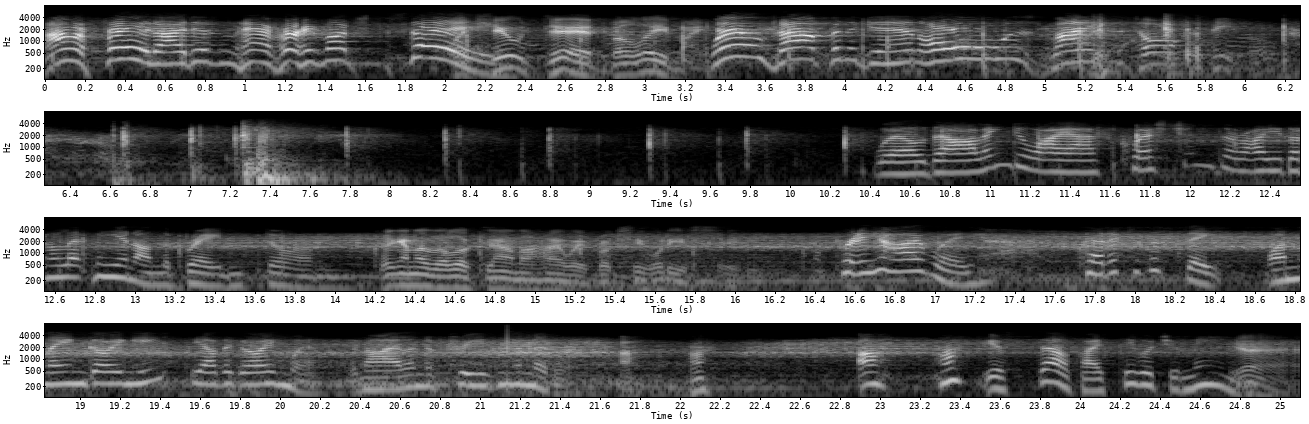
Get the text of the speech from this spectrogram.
I'm afraid I didn't have very much to say. But you did, believe me. Well, drop it again. Always like to talk to people. Well, darling, do I ask questions, or are you going to let me in on the brainstorm? Take another look down the highway, Brooksy. What do you see? A pretty highway. Credit to the state. One lane going east, the other going west. An island of trees in the middle. Uh-huh. Uh-huh. Yourself, I see what you mean. Yeah.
